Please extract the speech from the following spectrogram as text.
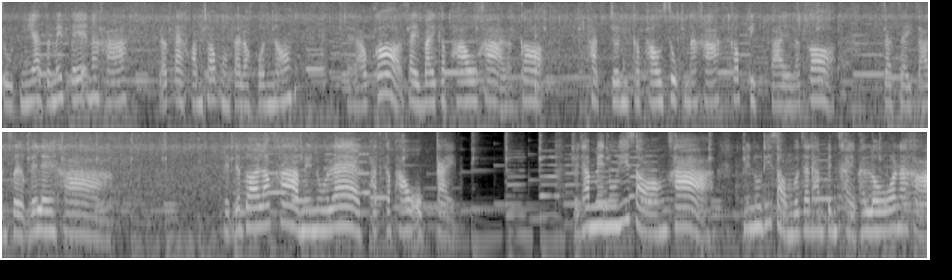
สูตรนี้อาจจะไม่เป๊ะนะคะ แล้วแต่ความชอบของแต่ละคนเนาะแต่แล้วก็ใส่ใบกะเพราค่ะ แล้วก็ผัดจนกะเพราสุกนะคะ ก็ปิดไฟแล้วก็จัดใส่จานเสิร์ฟได้เลยค่ะ เสร็จเรียบร้อยแล้วค่ะ เมนูแรกผัดกะเพราอกไก่ ไปทำเมนูที่สองค่ะ เมนูที่สองโบจะทำเป็นไข่พะโล้นะคะ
